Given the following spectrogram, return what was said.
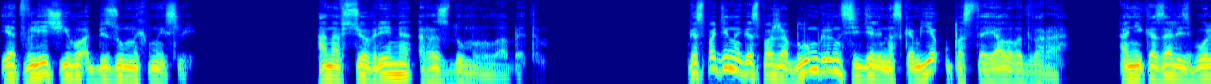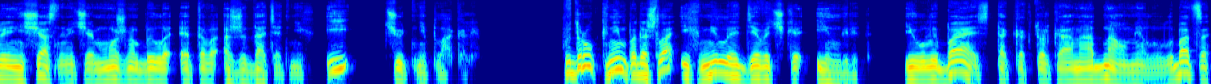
и отвлечь его от безумных мыслей? Она все время раздумывала об этом. Господин и госпожа Блумгрен сидели на скамье у постоялого двора. Они казались более несчастными, чем можно было этого ожидать от них, и чуть не плакали. Вдруг к ним подошла их милая девочка Ингрид и, улыбаясь, так как только она одна умела улыбаться,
